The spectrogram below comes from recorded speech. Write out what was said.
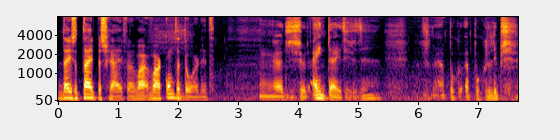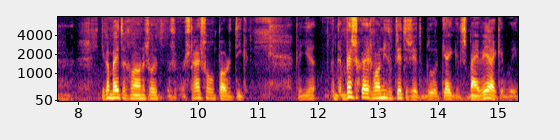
deze tijd beschrijven? Waar, waar komt het door, dit? Mm, het is een soort eindtijd, is het, hè? Je kan beter gewoon een soort een strijdval van politiek. Je, het beste kan je gewoon niet op Twitter zitten. Ik bedoel, kijk, het is mijn werk. Ik,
